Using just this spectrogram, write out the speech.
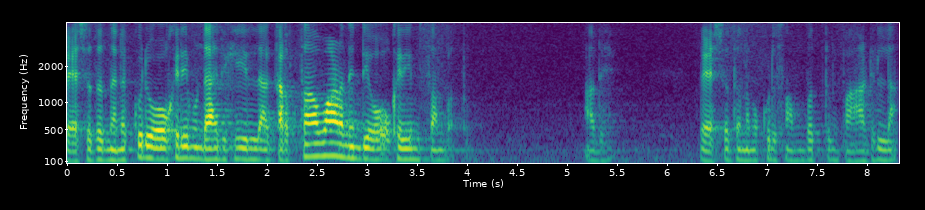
ദേശത്ത് നിനക്കൊരു ഓഹരിയും ഉണ്ടായിരിക്കുകയില്ല കർത്താവാണ് നിന്റെ ഓഹരിയും സമ്പത്തും. അതെ ദേശത്ത് നമുക്കൊരു സമ്പത്തും പാടില്ല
